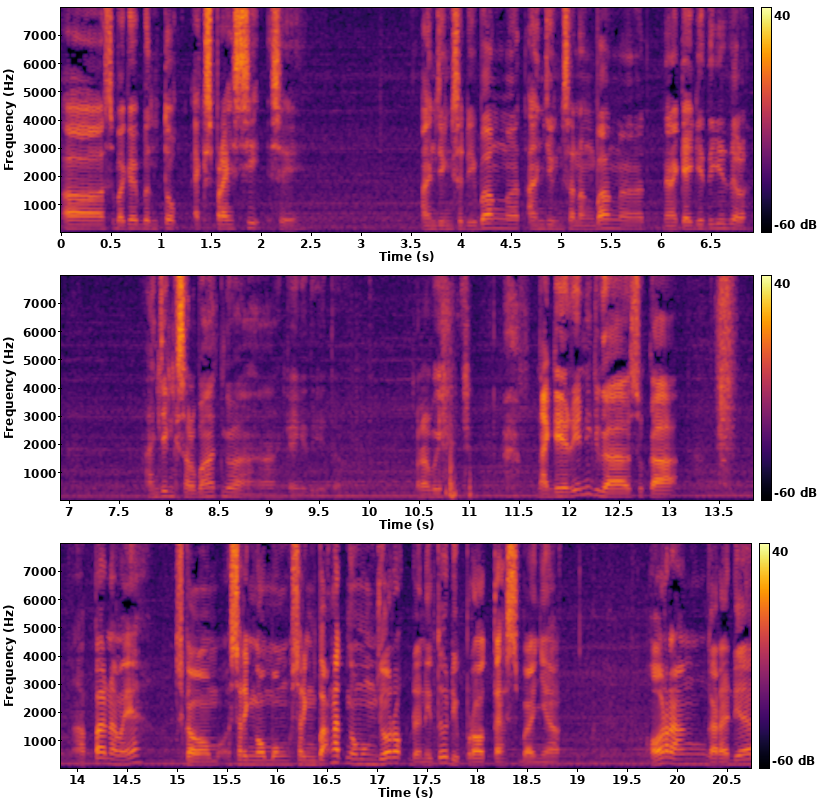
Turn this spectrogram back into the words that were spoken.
uh, sebagai bentuk ekspresi sih. Anjing sedih banget anjing senang banget. Nah kayak gitu gitu loh anjing kesel banget gue nah, kayak gitu gitu begitu. Nah Gary ini juga suka apa namanya suka ngomong, sering ngomong sering banget ngomong jorok dan itu diprotes banyak orang karena dia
